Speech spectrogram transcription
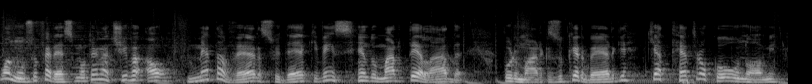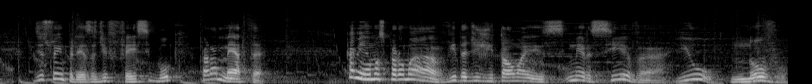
o anúncio oferece uma alternativa ao metaverso, ideia que vem sendo martelada por Mark Zuckerberg, que até trocou o nome de sua empresa de Facebook para Meta. Caminhamos para uma vida digital mais imersiva e o novo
